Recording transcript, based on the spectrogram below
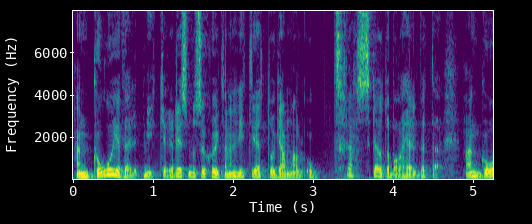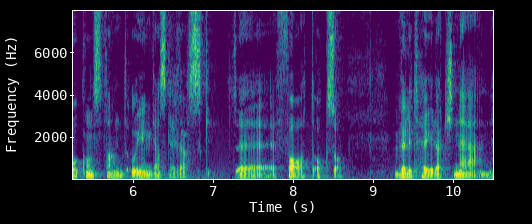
Han går ju väldigt mycket. Det är det som är så sjukt. Han är 91 år gammal och traskar utav bara helvete. Han går konstant och i en ganska rask uh, fart också. Väldigt höjda knän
